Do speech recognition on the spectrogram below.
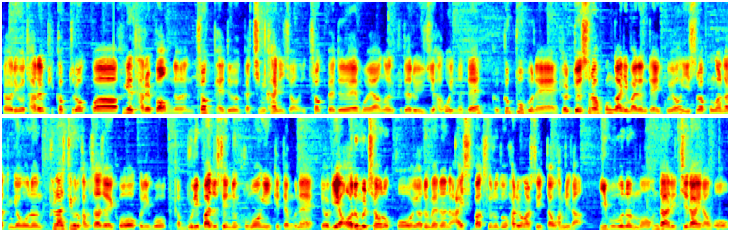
자 그리고 다른 픽업 트럭과 크게 다를 바 없는 트럭 베드 그러니까 짐칸이죠. 이 트럭 베드의 모양은 그대로 유지하고 있는데 그 끝부분에 별도의 수납 공간이 마련되어 있고요. 이 수납 공간 같은 경우는 플라스틱으로 감싸져 있고 그리고 그러니까 물이 빠질 수 있는 구멍이 있기 때문에 여기에 얼음을 채워놓고 여름에는 아이스박스로도 활용할 수 있다고 합니다 이 부분은 뭐 혼다 리치 라인하고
